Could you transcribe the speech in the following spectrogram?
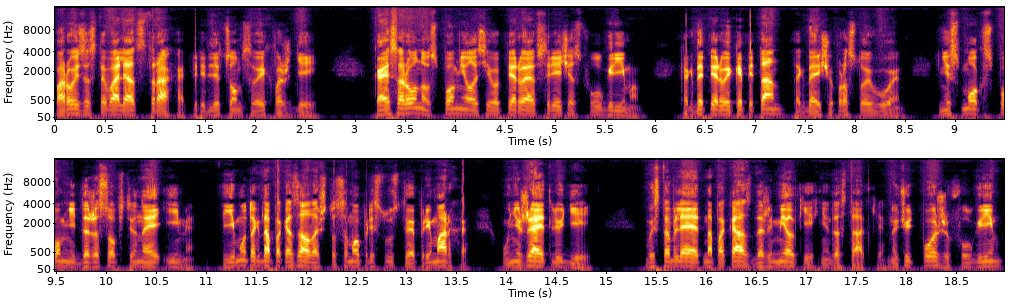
порой застывали от страха перед лицом своих вождей. Кайсарону вспомнилась его первая встреча с Фулгримом, когда первый капитан, тогда еще простой воин, не смог вспомнить даже собственное имя. Ему тогда показалось, что само присутствие примарха унижает людей, выставляет на показ даже мелкие их недостатки. Но чуть позже Фулгрим,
